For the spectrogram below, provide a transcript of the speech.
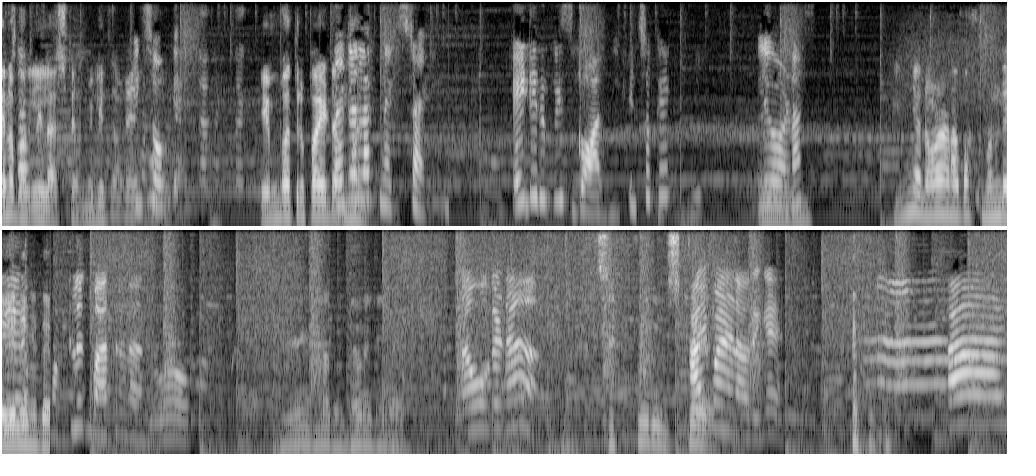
ಏನೋ ಬರ್ಲಿಲ್ಲ ಅಷ್ಟೇ ಮುಗೀತು. ಇಟ್ಸ್ ಓಕೆ ಎಂಬತ್ ರೂಪಾಯಿ double better luck next time eighty rupees gone it's okay ಹೋಗೋಣ ಹಿಂಗೆ ನೋಡೋಣ ಬಾ ಮುಂದೆ ಏನೇನಿದೆ. ಮಕ್ಳಿಗ್ ಮಾತ್ರನಾ ಅದು ಏ ಇಲ್ಲ ದೊಡ್ಡವರಿಗೆ ನಾವು ಹೋಗೋಣ? ಸಿಕ್ಕೂರು ಇಷ್ಟೇ. ಹಾಯ್ ಮಾಡೋಣ ಅವರಿಗೆ. ಹಾಯ್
